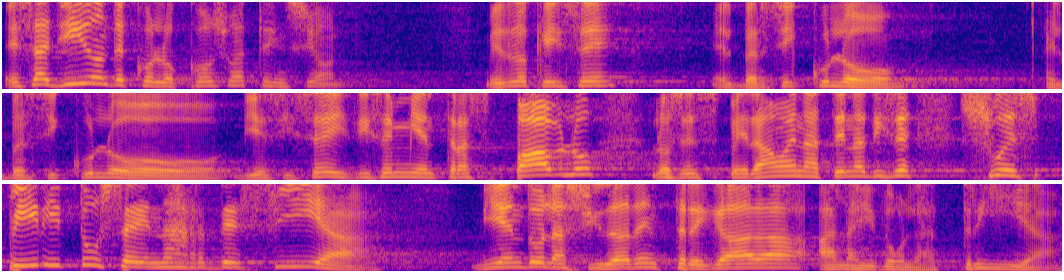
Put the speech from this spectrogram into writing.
Es allí donde colocó su atención. Miren lo que dice el versículo el versículo 16 dice, mientras Pablo los esperaba en Atenas, dice, su espíritu se enardecía viendo la ciudad entregada a la idolatría.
